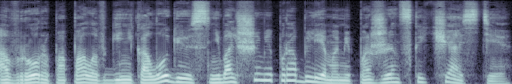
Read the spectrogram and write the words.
Аврора попала в гинекологию с небольшими проблемами по женской части.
